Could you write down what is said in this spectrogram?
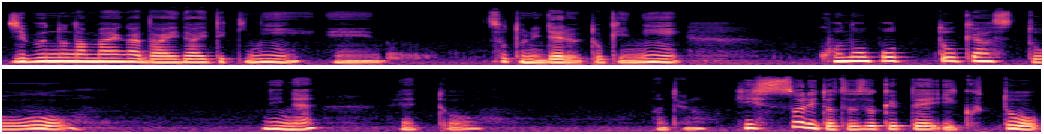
自分の名前が大々的に、えー、外に出る時にこのポッドキャストをにねえっとなんていうのひっそりと続けていくと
